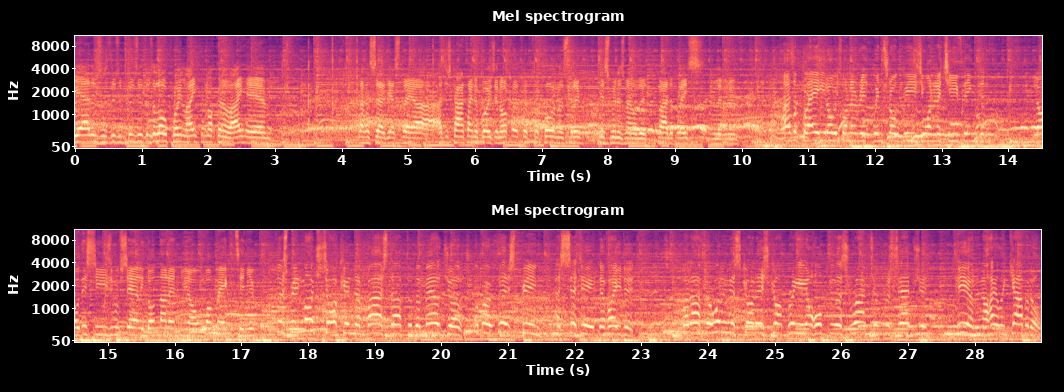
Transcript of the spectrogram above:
Yeah, there's a, there's a, there's a, there's a low point, like I'm not going to lie. Um, like I said yesterday, I, I just can't thank the boys enough for, for, for pulling us through. This winners medal to pride the place in the living room. As a player, you always want to win trophies, you want to achieve things, and you know this season we've certainly done that, and you know long may it continue. There's been much talk in the past after the merger about this being a city divided. But after winning the Scottish Cup, bringing it home to this raptured reception here in the Highland capital,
